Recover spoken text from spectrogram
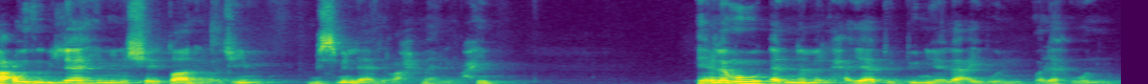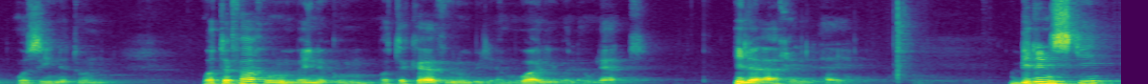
Euzu billahi mineşşeytanirracim. Bismillahirrahmanirrahim. İ'lemû ennemel hayâtud dünya la'ibun ve lehvun ve zînetun ve tefâhurun beynekum ve tekâthurun bil emvâli vel evlâd. İlâ ahiril ayet. Biliniz ki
